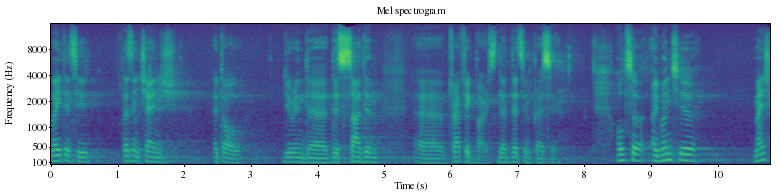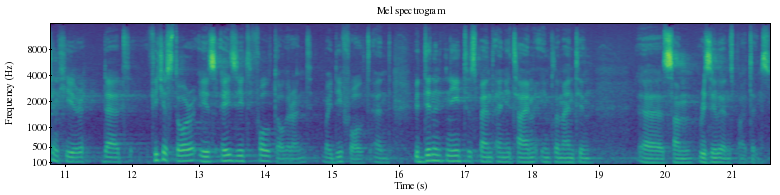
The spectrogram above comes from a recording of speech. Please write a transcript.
latency doesn't change at all during the, the sudden uh, traffic bars. That, that's impressive. Also, I want to mention here that feature store is AZ fault tolerant by default, and we didn't need to spend any time implementing uh, some resilience patterns.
